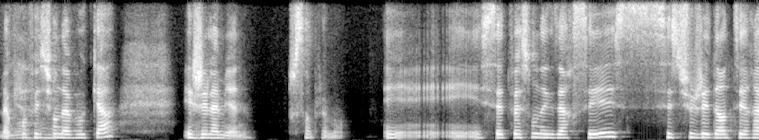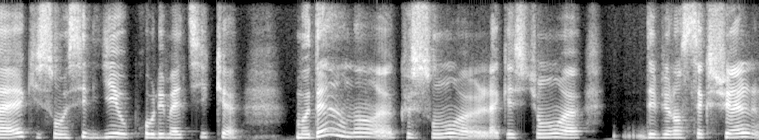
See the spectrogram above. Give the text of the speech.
La profession d'avocat, et j'ai la mienne, tout simplement. Et, cette façon d'exercer, ces sujets d'intérêt qui sont aussi liés aux problématiques modernes, hein, que sont euh, la question euh, des violences sexuelles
